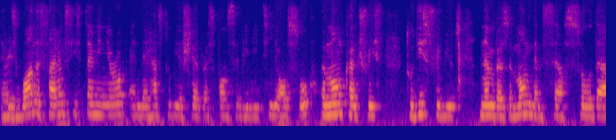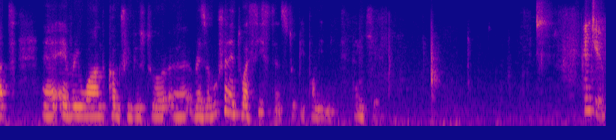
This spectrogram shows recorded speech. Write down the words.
there is one asylum system in Europe, and there has to be a shared responsibility also among countries to distribute numbers among themselves so that uh, everyone contributes to a, resolution and to assistance to people in need. Thank you. Thank you.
